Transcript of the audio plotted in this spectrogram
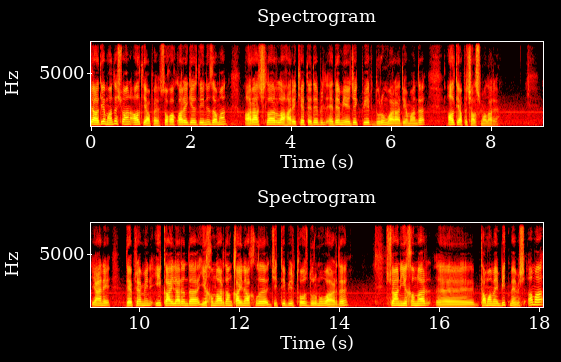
Ve Adıyaman'da şu an altyapı. Sokaklara gezdiğiniz zaman araçlarla hareket edemeyecek bir durum var Adıyaman'da. Altyapı çalışmaları. Yani depremin ilk aylarında yıkımlardan kaynaklı ciddi bir toz durumu vardı. Şu an yıkımlar e, tamamen bitmemiş ama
